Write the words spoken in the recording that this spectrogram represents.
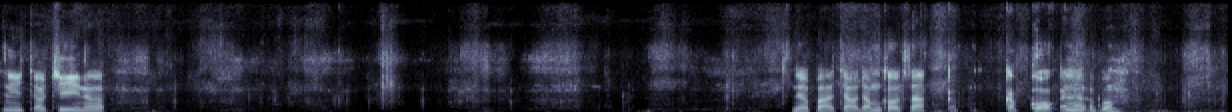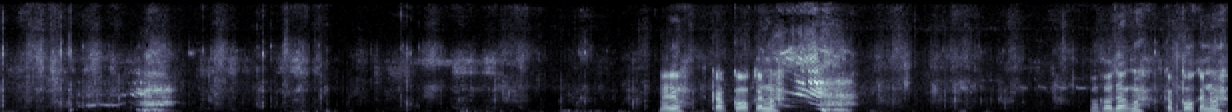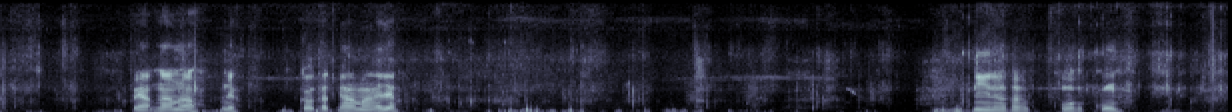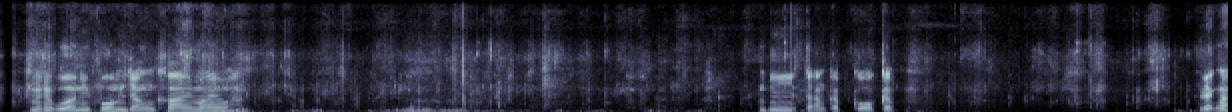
นี่เจ้าจี้นะครับเดี๋ยวป่าเจ้าดำเข้าซากกับกับกอกกันนะครับผมมาเร็ว กับกอกกันมามาเข้าซักมากับกอกกันมาไปอาบน้ำแล้วเร็วก็ตัดหญ้ามาให้เดียวนี่นะครับหัวกุ้งแม่วัวนี่ป้อมยังคายไหมวะนี่ต่างกับกอกกับเล็กมา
